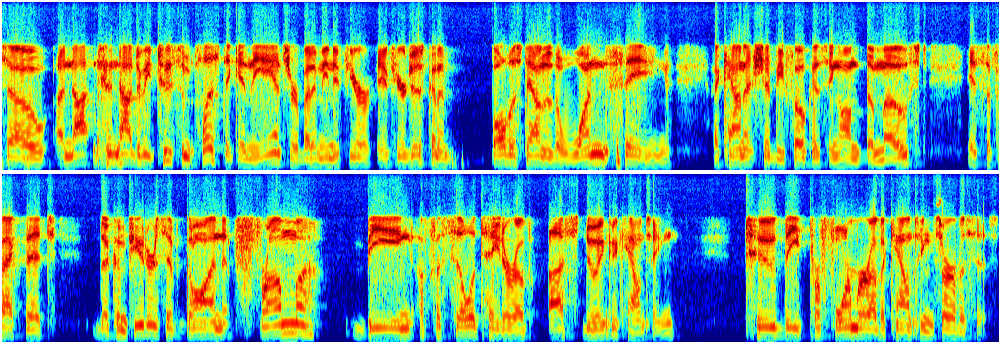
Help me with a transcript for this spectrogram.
So, uh, not not to be too simplistic in the answer, but I mean, if you're if you're just going to boil this down to the one thing accountants should be focusing on the most, it's the fact that the computers have gone from being a facilitator of us doing accounting to the performer of accounting services.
